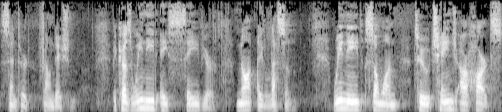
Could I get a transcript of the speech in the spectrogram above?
centered foundation. Because we need a Savior, not a lesson. We need someone to change our hearts,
